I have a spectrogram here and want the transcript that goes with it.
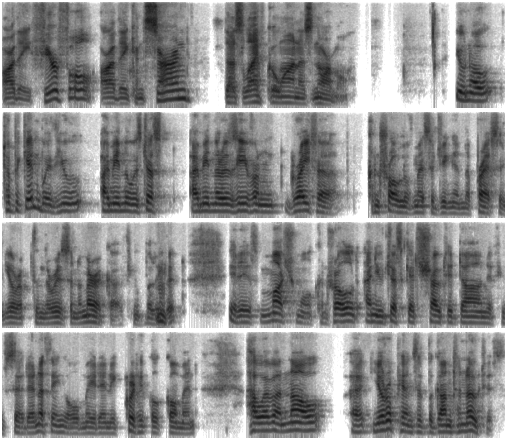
Are they fearful? Are they concerned? Does life go on as normal? You know, to begin with, you, I mean, there was just, I mean, there is even greater control of messaging in the press in Europe than there is in America, if you believe mm. it. It is much more controlled, and you just get shouted down if you said anything or made any critical comment. However, now uh, Europeans have begun to notice.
